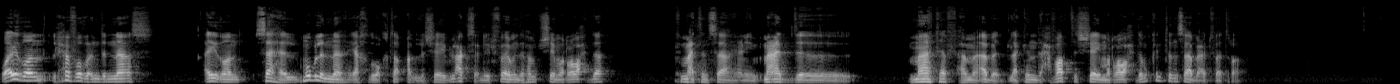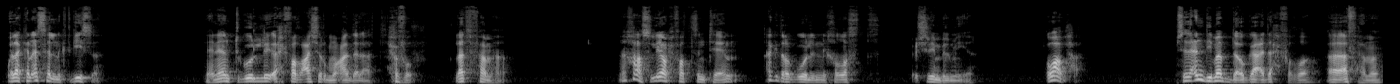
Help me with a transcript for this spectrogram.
وأيضا الحفظ عند الناس أيضا سهل مو بلأنه يأخذ وقت أقل شيء بالعكس يعني الفهم إذا فهمت الشيء مرة واحدة ما تنساه يعني ما عاد ما تفهمه أبد لكن إذا حفظت الشيء مرة واحدة ممكن تنساه بعد فترة. ولكن أسهل إنك تقيسه. يعني أنت تقول لي احفظ عشر معادلات حفظ لا تفهمها. خلاص اليوم حفظت ثنتين أقدر أقول إني خلصت 20% واضحة. بس إذا عندي مبدأ وقاعد أحفظه آه، أفهمه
